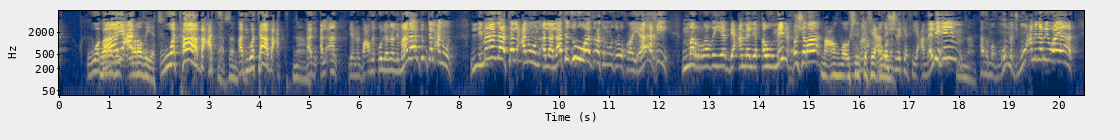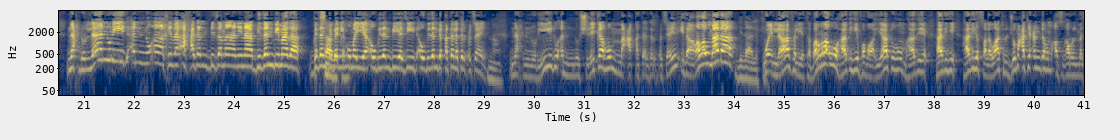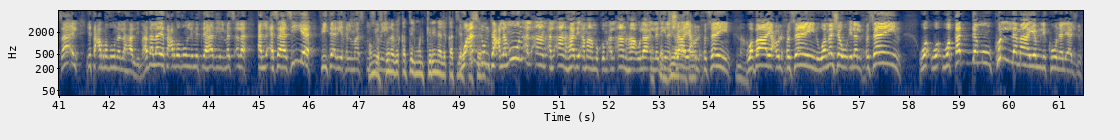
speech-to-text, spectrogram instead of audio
وبايعت ورضيت. وتابعت. هذه وتابعت. نعم. هذه الآن لأن البعض يقول لنا لماذا أنتم تلعنون؟ لماذا تلعنون؟ ألا لا تزروا وزرة وزر أخرى؟ يا أخي من رضي بعمل قوم حشرا معهم وأشرك في عملهم. وأشرك في عملهم. نعم. هذا مضمون مجموعة من الروايات. نحن لا نريد أن نؤاخذ أحدا بزماننا بذنب ماذا؟ بذنب بني أمية أو بذنب يزيد أو بذنب قتلة الحسين. نعم. نحن نريد أن نشركهم مع قتلة الحسين إذا رضوا ماذا؟ بذلك. وإلا فليتبرأوا هذه فضائياتهم هذه هذه هذه صلوات الجمعة عندهم أصغر المسائل يتعرضون لها لماذا لا يتعرضون لمثل هذه المسألة الأساسية في تاريخ المسلمين هم يفتون بقتل المنكرين لقتل الحسين. وأنتم تعلمون الآن الآن الآن هذه أمامكم الآن هؤلاء الذين شايعوا الحسين نعم. وبايعوا الحسين ومشوا إلى الحسين وقدموا كل ما يملكون لأجل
